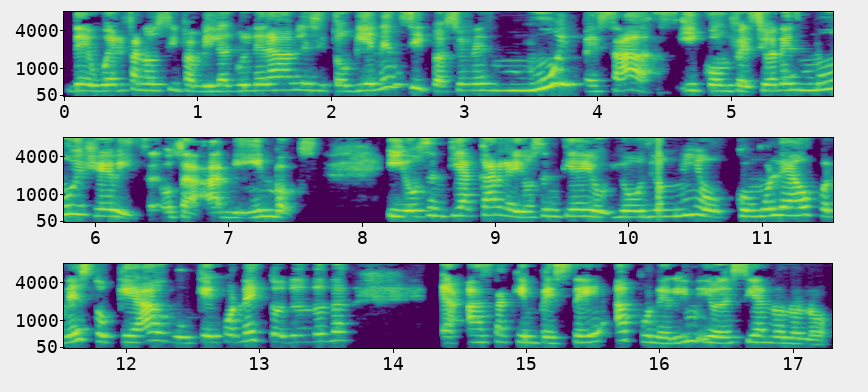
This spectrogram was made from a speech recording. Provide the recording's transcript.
de huérfanos y familias vulnerables y todo, vienen situaciones muy pesadas y confesiones muy heavy, o sea, a mi inbox. Y yo sentía carga, yo sentía yo, yo, Dios mío, ¿cómo le hago con esto? ¿Qué hago? ¿Qué conecto? Hasta que empecé a ponerle, yo decía, no, no, no,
